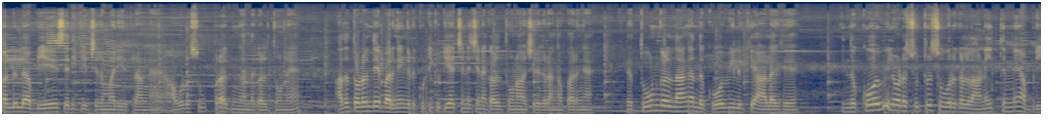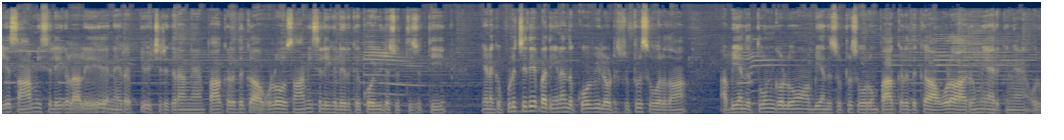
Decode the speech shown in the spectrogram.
கல்லில் அப்படியே செதுக்கி வச்சுற மாதிரி இருக்கிறாங்க. அவ்வளோ சூப்பராக இருக்குங்க அந்த கல் தூண். அதை தொடர்ந்தே பாருங்கள் இங்கிட்டு குட்டி குட்டியாக சின்ன சின்ன கல் தூணாக வச்சுருக்குறாங்க பாருங்கள் இந்த தூண்கள் தாங்க அந்த கோவிலுக்கே அழகு. இந்த கோவிலோட சுற்றுச்சுவர்கள் அனைத்துமே அப்படியே சாமி சிலைகளாலேயே நிரப்பி வச்சுருக்கிறாங்க. பார்க்குறதுக்கு அவ்வளோ சாமி சிலைகள் இருக்குது கோவிலை சுற்றி சுற்றி எனக்கு பிடிச்சதே பார்த்திங்கன்னா இந்த கோவிலோட சுற்றுச்சுவர் தான். அப்படியே அந்த தூண்களும் அப்படியே அந்த சுற்றுச்சுவரும் பார்க்குறதுக்கு அவ்வளோ அருமையாக இருக்குங்க. ஒரு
